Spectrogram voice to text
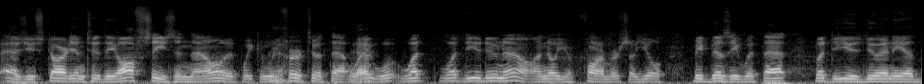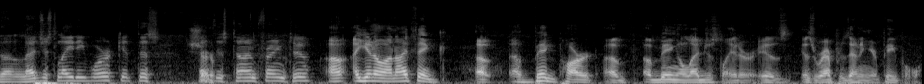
as you start into the off season now, if we can Yeah. refer to it that way, Yeah. wh- what what do you do now? I know you're a farmer, so you'll be busy with that. But do you do any of the legislative work at this Sure. at this time frame too? Uh, you know, and I think a, a big part of, of being a legislator is is representing your people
